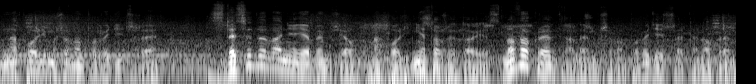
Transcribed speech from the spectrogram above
Napoli, muszę Wam powiedzieć, że zdecydowanie ja bym wziął Napoli. Nie to, że to jest nowy okręt, ale muszę Wam powiedzieć, że ten okręt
